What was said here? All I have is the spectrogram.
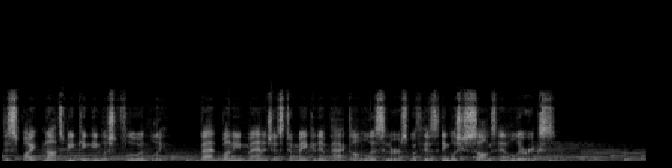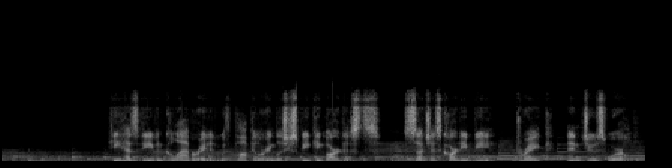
Despite not speaking English fluently, Bad Bunny manages to make an impact on listeners with his English songs and lyrics. He has even collaborated with popular English-speaking artists, such as Cardi B, Drake, and Juice WRLD.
